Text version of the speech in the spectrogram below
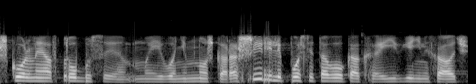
школьные автобусы, мы его немножко расширили после того, как Евгений Михайлович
